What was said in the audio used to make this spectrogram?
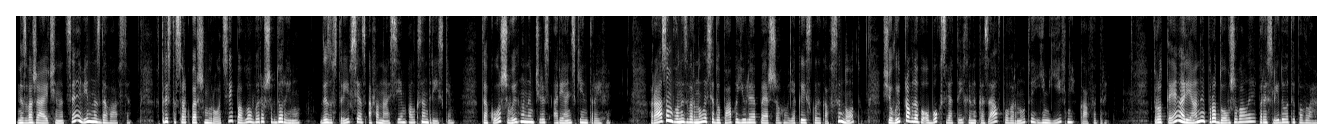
Незважаючи на це, він не здавався. В 341 році Павло вирушив до Риму, де зустрівся з Афанасієм Олександрійським також вигнаним через аріанські інтриги. Разом вони звернулися до папи Юлія І, який скликав синод, що виправдав обох святих і наказав повернути їм їхні кафедри. Проте аріани продовжували переслідувати Павла.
